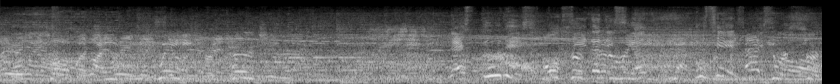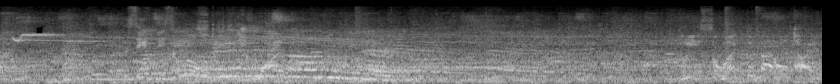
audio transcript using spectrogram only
왜요? 이거 말고 아니면 이제 that they see Please select the battle type.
